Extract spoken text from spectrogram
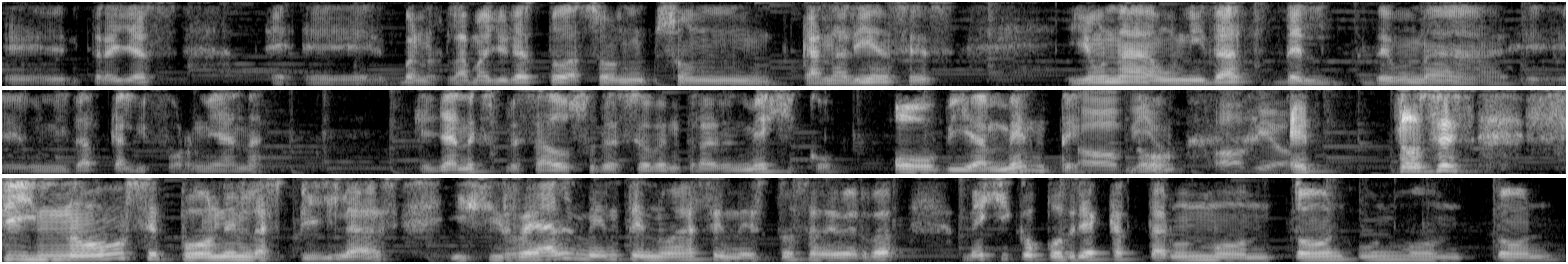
eh, entre ellas, bueno, la mayoría todas son canadienses y una unidad de una unidad californiana que ya han expresado su deseo de entrar en México, obviamente, obvio, Obvio. Entonces, si no se ponen las pilas y si realmente no hacen esto, o sea, de verdad, México podría captar un montón, un montón,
